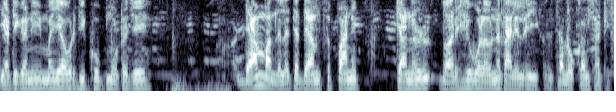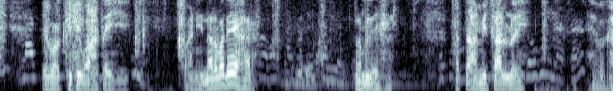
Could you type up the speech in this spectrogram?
या ठिकाणी मैयावरती खूप मोठं जे डॅम बांधलेलं आहे त्या डॅमचं पाणी कॅनलद्वारे हे वळवण्यात आलेलं आहे इकडच्या लोकांसाठी. हे बघा किती वाहत आहे हे. पाणी. नर्मदे हर. नर्मदे हर. आता आम्ही चाललो आहे हे बघा.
